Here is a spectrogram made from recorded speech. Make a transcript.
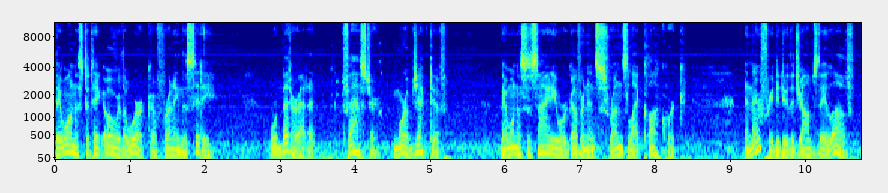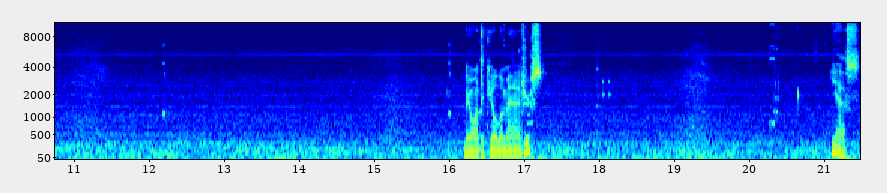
They want us to take over the work of running the city. We're better at it, faster, more objective. They want a society where governance runs like clockwork, and they're free to do the jobs they love. They want to kill the managers? Yes.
